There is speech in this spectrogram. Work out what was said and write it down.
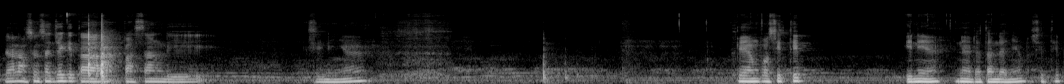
Dan langsung saja kita pasang di sininya. Oke yang positif ini ya. Ini ada tandanya positif.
